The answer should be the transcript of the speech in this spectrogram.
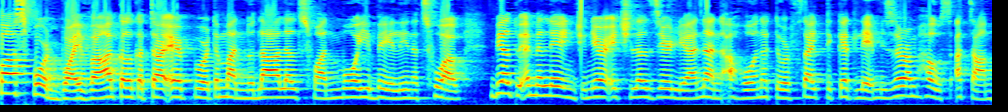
passport बॉयवा कलकत्ता एयरपोर्ट मन नुलालल स्वान मोई बेली न छुआग बेल टू एमएलए इंजीनियर एच लल जिरलियानन अहो न टूर फ्लाइट टिकट ले मिजोरम हाउस अचाम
